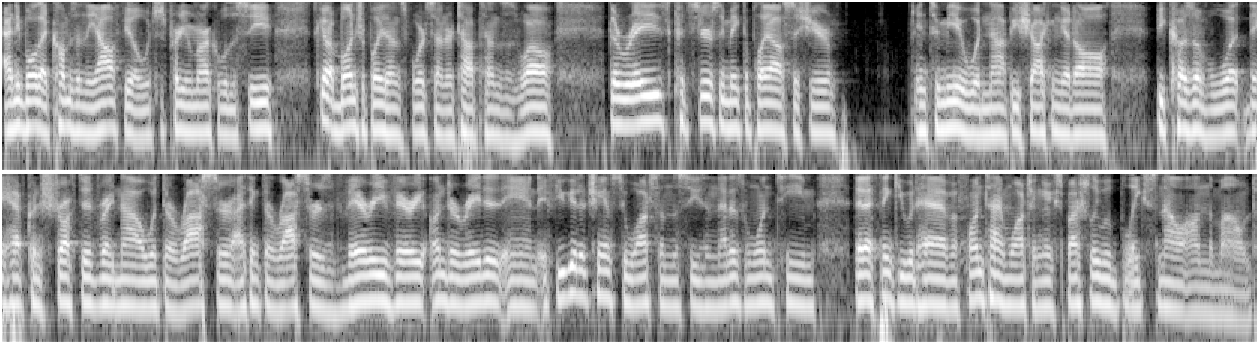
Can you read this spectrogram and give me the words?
any ball that comes in the outfield, which is pretty remarkable to see. He's got a bunch of plays on Sports Center, top tens as well. The Rays could seriously make the playoffs this year. And to me, it would not be shocking at all because of what they have constructed right now with their roster. I think their roster is very, very underrated. And if you get a chance to watch them this season, that is one team that I think you would have a fun time watching, especially with Blake Snell on the mound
